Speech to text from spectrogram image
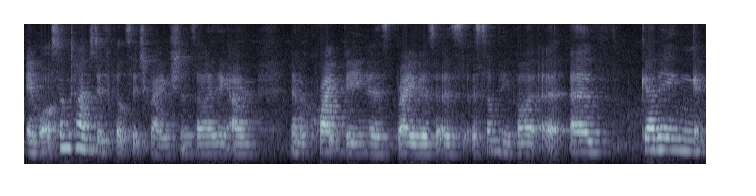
in what are sometimes difficult situations, and I think I've never quite been as brave as, as, as some people, uh, of getting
